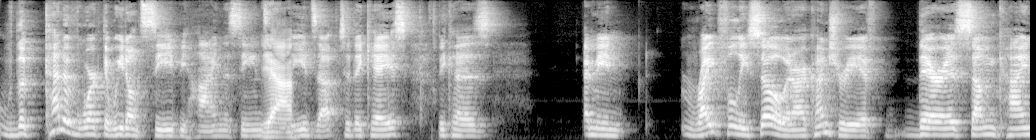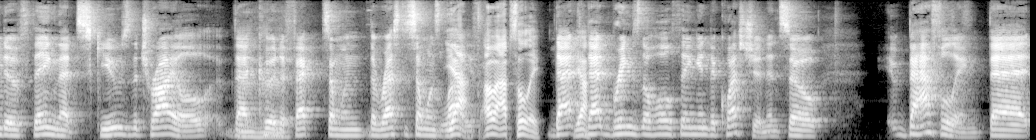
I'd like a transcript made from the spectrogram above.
the kind of work that we don't see behind the scenes Yeah. that leads up to the case because i mean rightfully so in our country if there is some kind of thing that skews the trial that could affect someone the rest of someone's Mm-hmm. Yeah. life Oh, absolutely. that Yeah. that brings the whole thing into question and so baffling that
